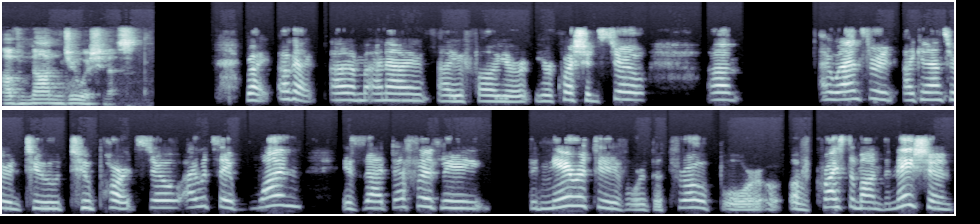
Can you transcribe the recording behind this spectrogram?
of non-Jewishness. Right. Okay. Um, and I I follow your your question. So, um, I will answer it. I can answer it to two parts. So I would say one is that definitely the narrative or the trope or of Christ among the nation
